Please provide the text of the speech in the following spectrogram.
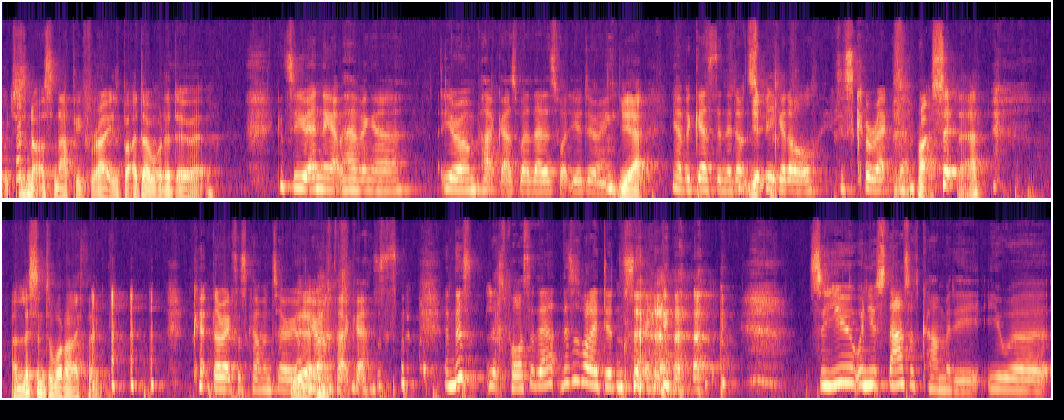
which is not a snappy phrase, but I don't want to do it. can see you ending up having a your own podcast where that is what you're doing. Yeah, You have a guest and they don't Yeah. speak at all. You just correct them. right. Sit there and listen to what I think. Director's commentary on Yeah. your own podcast. and this, let's pause it there. This is what I didn't say. so you, when you started comedy, you were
